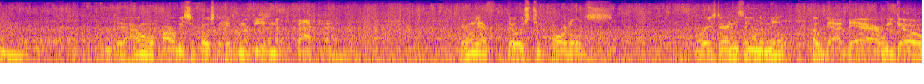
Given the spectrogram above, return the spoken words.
Hmm. Okay, how are we supposed to hit one of these in the back then? We only have those two portals. Or is there anything on the middle? Oh, yeah, there we go.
